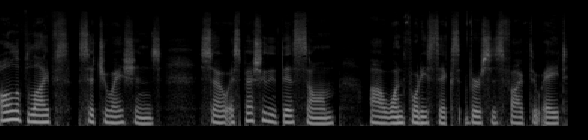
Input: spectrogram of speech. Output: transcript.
all of life's situations. So, especially this psalm, uh, 146, verses 5 through 8.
